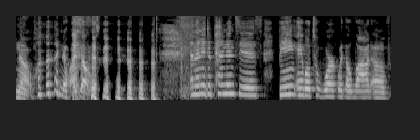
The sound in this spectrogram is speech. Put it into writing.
no, no, I don't. and then independence is being able to work with a lot of,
